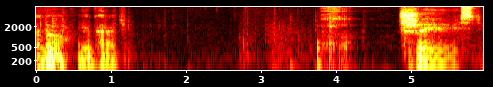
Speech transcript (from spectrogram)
Алло, як грати? Жесть.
